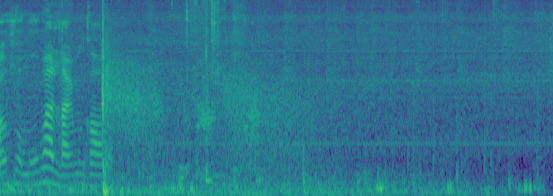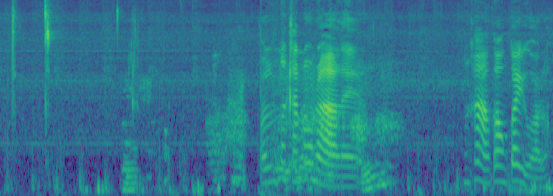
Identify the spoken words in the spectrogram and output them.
မမစော့ဘာလို့ဆိုမိုးမလိုင်းမကောင်းဘာလို့နကတော့ရာလဲနခအကောင့်ကြိုက်ရောလား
